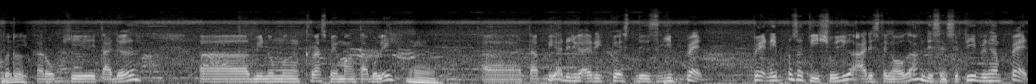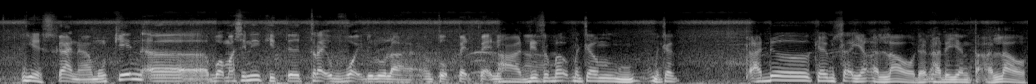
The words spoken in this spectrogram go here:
Betul. Jadi karaoke tak ada. Uh, minuman keras memang tak boleh. hmm. Uh, tapi ada juga request dari segi pet. Pet ni pun satu isu juga. Ada setengah orang dia sensitif dengan pet. yes Kan uh, mungkin uh, buat masa ni kita try avoid dululah untuk pet-pet ni. Ah, dia sebab macam macam ada campsite yang allow dan ada yang tak allow.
